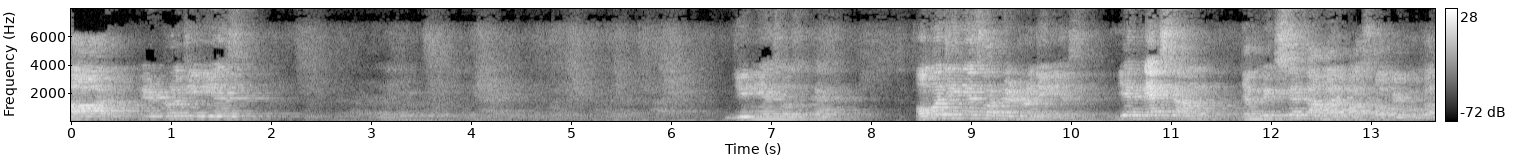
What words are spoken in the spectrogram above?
are heterogeneous. जीनियस हो सकता है। होमोजेनियस और हेटेरोजेनियस ये नेक्स्ट हम, जब मिक्सचर का हमारे पास टॉपिक होगा,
